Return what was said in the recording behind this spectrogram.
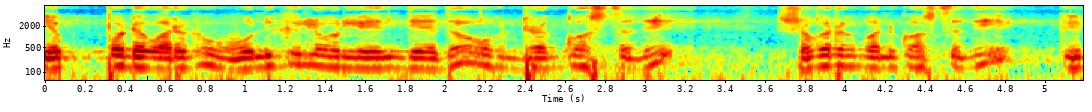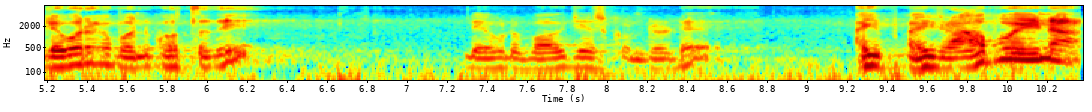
ఎప్పటి వరకు ఉనికిలో లేనిదేదో ఒక డ్రగ్ వస్తుంది షుగర్కి పనికి వస్తుంది లివర్కి పనికి వస్తుంది దేవుడు బాగు చేసుకుంటుంటే అవి అవి రాబోయినా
